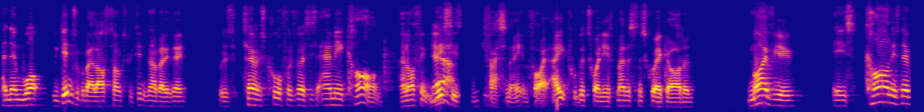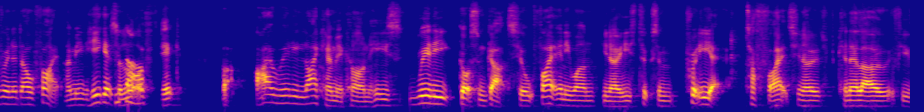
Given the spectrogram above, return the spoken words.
And then what we didn't talk about last time, because we didn't know about it then, was Terence Crawford versus Amir Khan. And I think this is a fascinating fight. April the 20th, Madison Square Garden. My view is Khan is never in a dull fight. I mean, he gets a lot of stick, but I really like Amir Khan. He's really got some guts. He'll fight anyone. You know, he's took some pretty tough fights. You know, Canelo. If you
